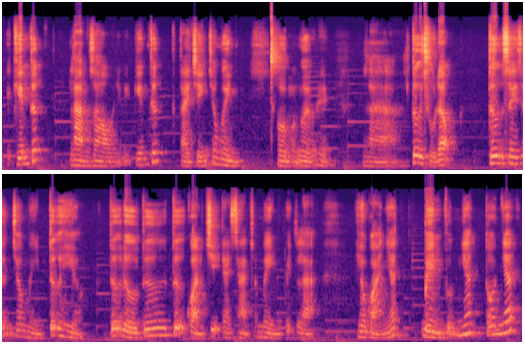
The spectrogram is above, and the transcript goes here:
cái kiến thức làm giàu những cái kiến thức tài chính cho mình. Rồi mọi người có thể là tự chủ động tự xây dựng cho mình tự hiểu tự đầu tư tự quản trị tài sản cho mình một cách là hiệu quả nhất bền vững nhất tốt nhất.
